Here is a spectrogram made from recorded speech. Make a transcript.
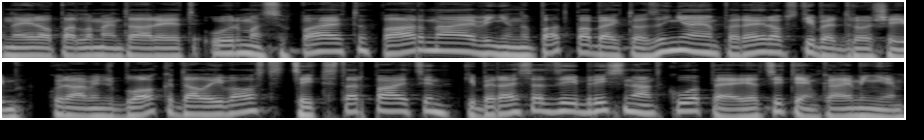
un Eiroparlamentārieti Urmasu Paetu pārunāja viņa nu pat pabeigto ziņojumu par Eiropas kiberdrošību, kurā viņš bloka dalībvalstis citas starpā aicina kiberaizsardzību risināt kopēji ar citiem kaimiņiem,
